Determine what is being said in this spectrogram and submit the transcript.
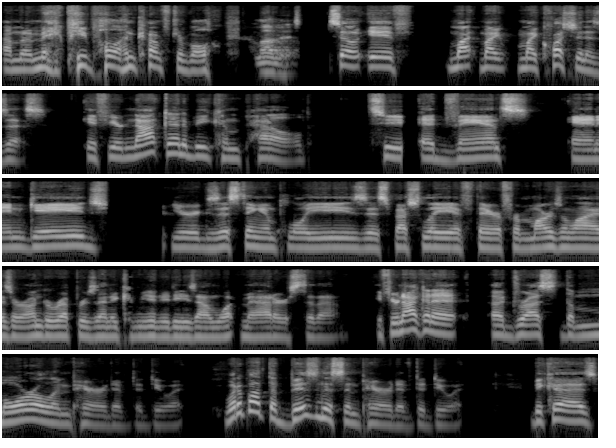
I'm going to make people uncomfortable. I love it. So if my, my, my question is this, if you're not going to be compelled to advance and engage your existing employees, especially if they're from marginalized or underrepresented communities, on what matters to them. If you're not going to address the moral imperative to do it, what about the business imperative to do it? Because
